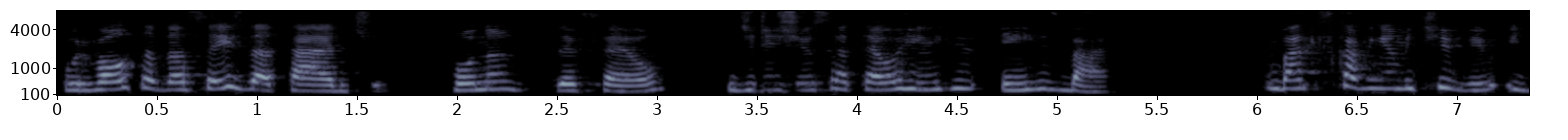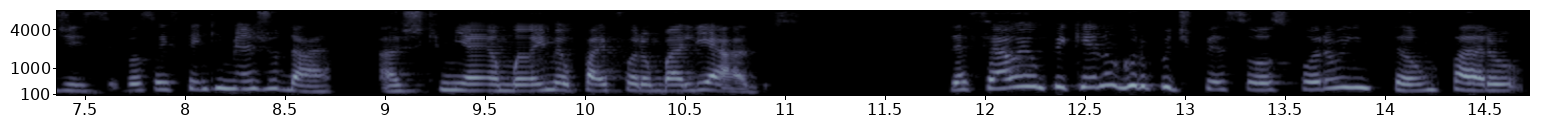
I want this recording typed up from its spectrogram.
Por volta das seis da tarde, Ronald DeFell dirigiu-se até o Henry's Bar, um bar que ficava em Amityville, e disse: Vocês têm que me ajudar. Acho que minha mãe e meu pai foram baleados. DeFell e um pequeno grupo de pessoas foram então para o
